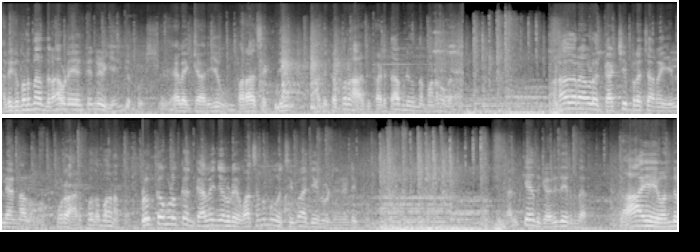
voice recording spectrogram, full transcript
அதுக்கப்புறம் தான் திராவிட இயக்கங்கள் எங்கே போச்சு? வேலைக்காரியும் பராசக்தி அதுக்கப்புறம் அதுக்கு அடுத்த அப்படி வந்த மனோகரன். மனோகராவில் கட்சி பிரச்சாரம் இல்லைன்னாலும் ஒரு அற்புதமான படம். முழுக்க முழுக்க கலைஞருடைய வசனமும் சிவாஜியினுடைய நடிப்பும். கல்கி அதுக்கு எழுதியிருந்தார். தாயை வந்து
